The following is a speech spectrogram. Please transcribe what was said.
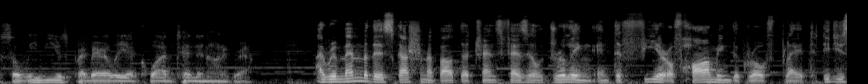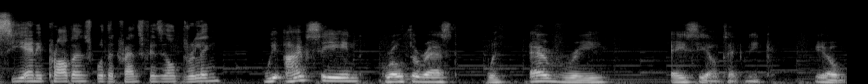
so we've used primarily a quad tendon autograft. I remember the discussion about the transphyseal drilling and the fear of harming the growth plate. Did you see any problems with the transphyseal drilling? We I've seen growth arrest with every ACL technique. You know,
